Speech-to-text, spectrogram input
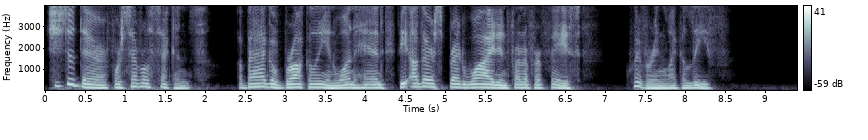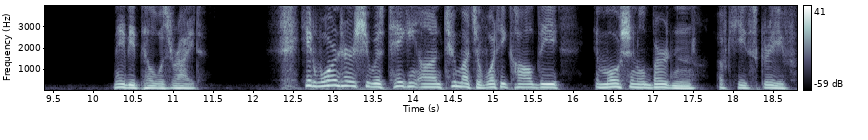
She stood there for several seconds, a bag of broccoli in one hand, the other spread wide in front of her face, quivering like a leaf. Maybe Phil was right. He had warned her she was taking on too much of what he called the emotional burden of Keith's grief,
